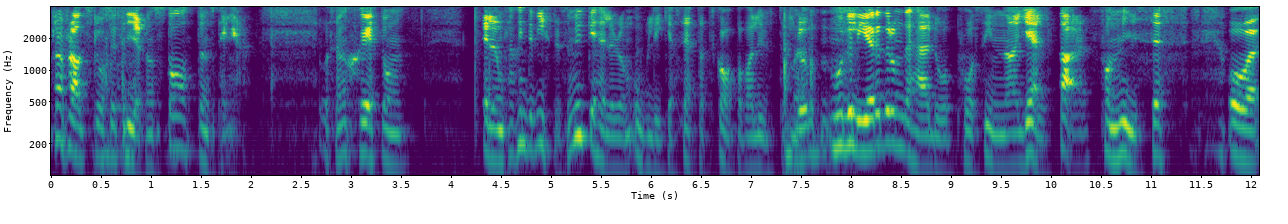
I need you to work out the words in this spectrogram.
framförallt slå sig fria från statens pengar. Och sen sket de eller de kanske inte visste så mycket heller om olika sätt att skapa valutor. Så då modellerade de det här då på sina hjältar, von Mises och eh,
